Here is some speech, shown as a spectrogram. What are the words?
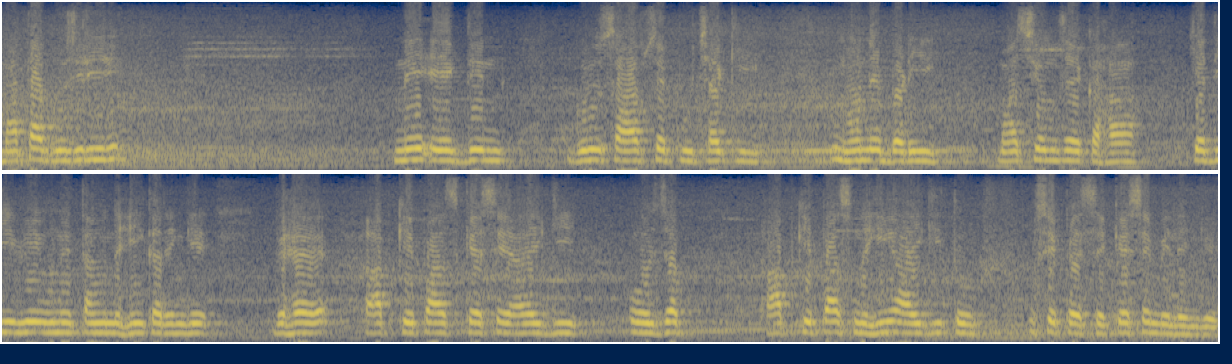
माता गुजरी ने एक दिन गुरु साहब से पूछा कि उन्होंने बड़ी मासूम से कहा, यदि वे उन्हें तंग नहीं करेंगे, वह आपके पास कैसे आएगी? और जब आपके पास नहीं आएगी तो उसे पैसे कैसे मिलेंगे?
